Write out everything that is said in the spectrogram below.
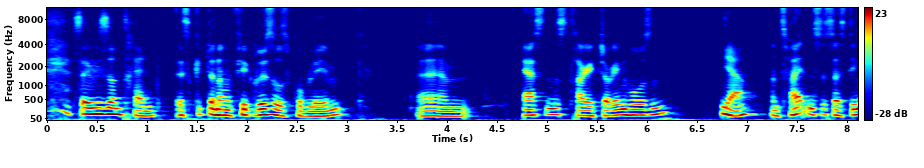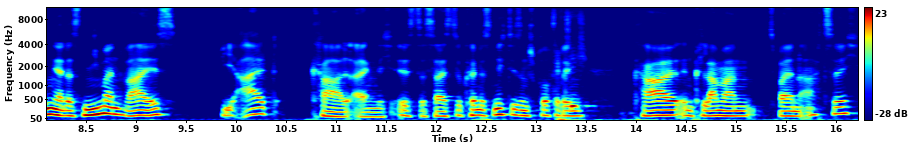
ist irgendwie so ein Trend. Es gibt da noch ein viel größeres Problem. Ähm, erstens trage ich Jogginghosen Ja. und zweitens ist das Ding ja, dass niemand weiß, wie alt Karl eigentlich ist. Das heißt, du könntest nicht diesen Spruch Wirklich? bringen, Karl in Klammern 82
